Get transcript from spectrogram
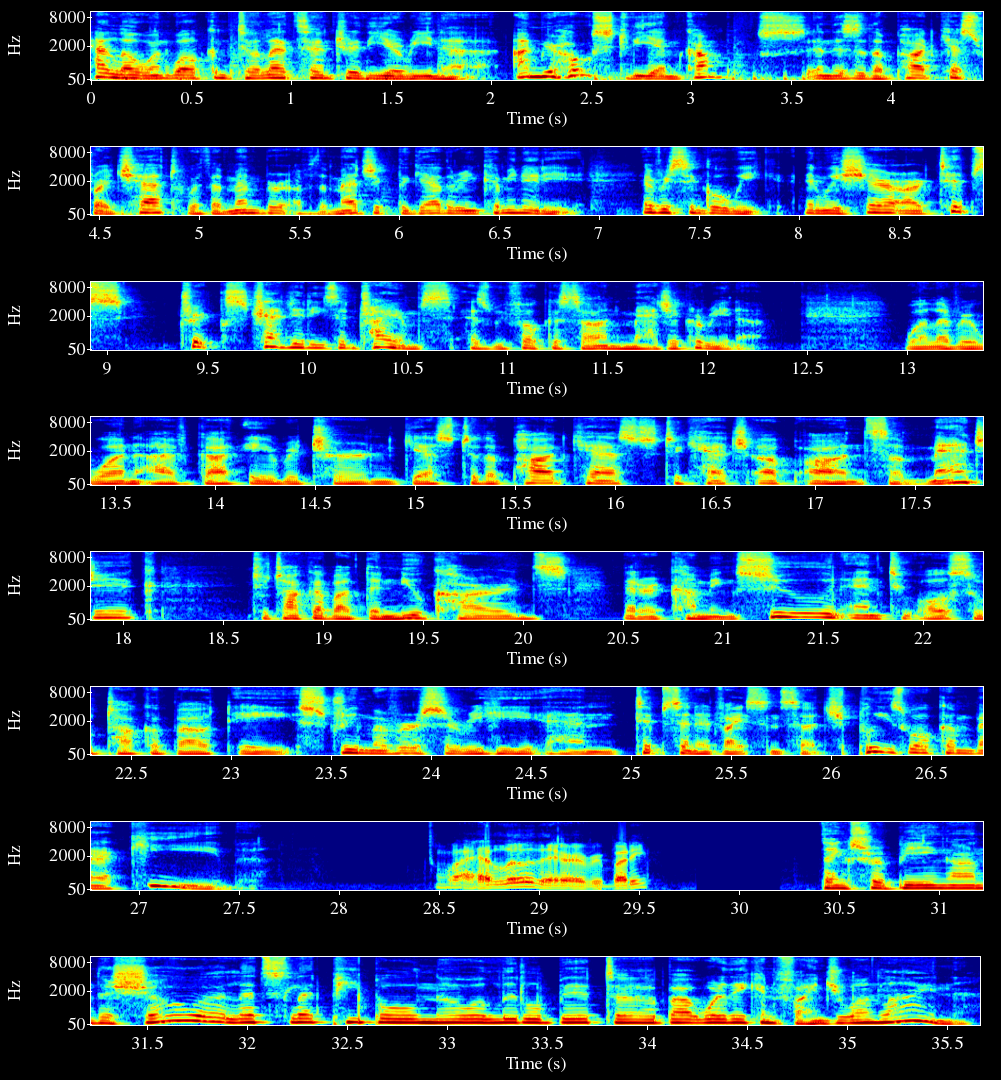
Hello and welcome to Let's Enter the Arena. I'm your host, VM Campos, and this is the podcast where I chat with a member of the Magic the Gathering community every single week, and we share our tips, tricks, tragedies, and triumphs as we focus on Magic Arena. Well, everyone, I've got a return guest to the podcast to catch up on some magic, to talk about the new cards that are coming soon, and to also talk about a streamiversary and tips and advice and such. Please welcome back Keeb. Why, hello there, everybody. Thanks for being on the show. Uh, let's let people know a little bit uh, about where they can find you online.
